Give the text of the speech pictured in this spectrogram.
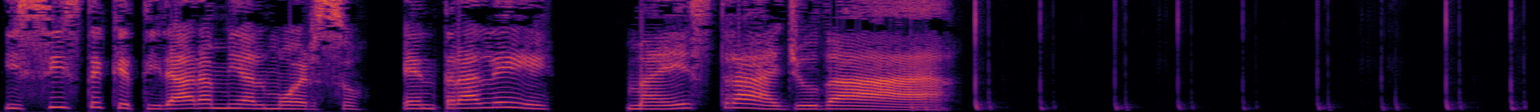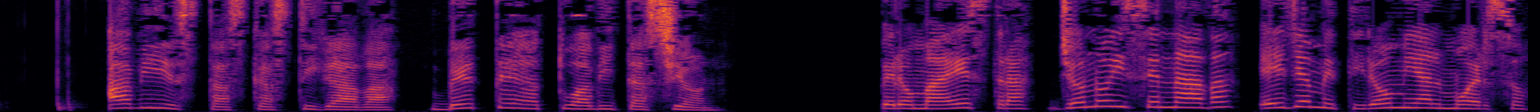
Hiciste que tirara mi almuerzo. Entrale. Maestra, ayuda a... Abby, estás castigada, vete a tu habitación. Pero maestra, yo no hice nada, ella me tiró mi almuerzo.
